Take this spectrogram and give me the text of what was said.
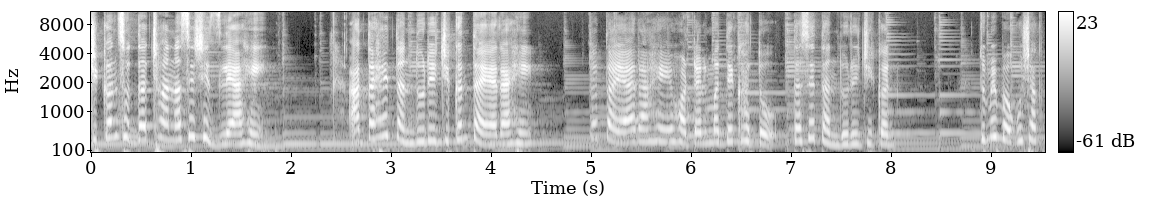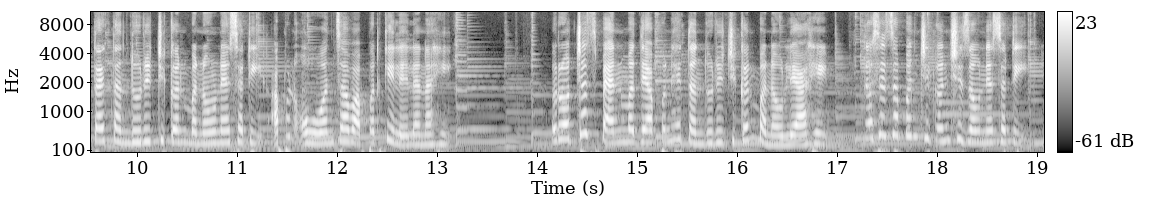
चिकन सुद्धा छान असे शिजले आहे. आता हे तंदुरी चिकन तयार आहे. तर तयार आहे हॉटेलमध्ये खातो तसे तंदुरी चिकन. तुम्ही बघू शकताय तंदुरी चिकन बनवण्यासाठी आपण ओव्हनचा वापर केलेला नाही. रोजच्याच पॅनमध्ये आपण हे तंदुरी चिकन बनवले आहे. तसेच आपण चिकन शिजवण्यासाठी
